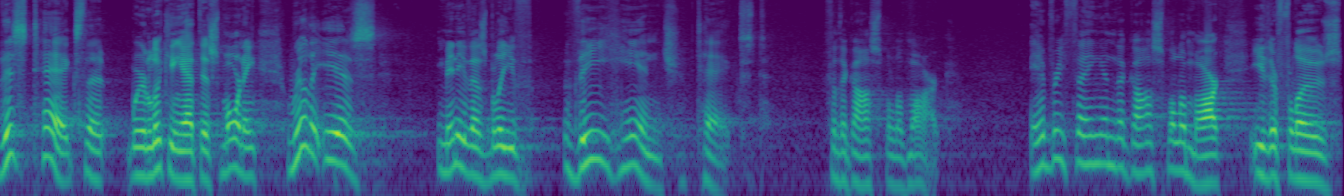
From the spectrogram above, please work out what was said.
This text that we're looking at this morning really is, many of us believe, the hinge text for the Gospel of Mark. Everything in the Gospel of Mark either flows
